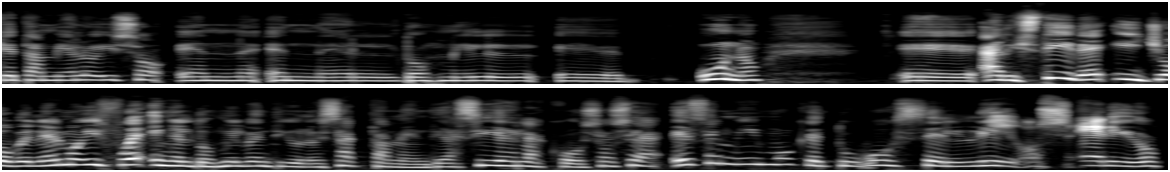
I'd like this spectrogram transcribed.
Que también lo hizo en, en el 2001. Eh, Aristide y Jovenel Moïse fue en el 2021, exactamente, así es la cosa. O sea, ese mismo que tuvo ese lío serio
